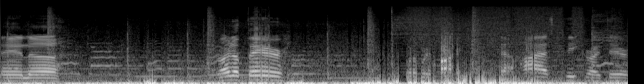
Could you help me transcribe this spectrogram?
And uh, right up there, where we hiked, that highest peak right there,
